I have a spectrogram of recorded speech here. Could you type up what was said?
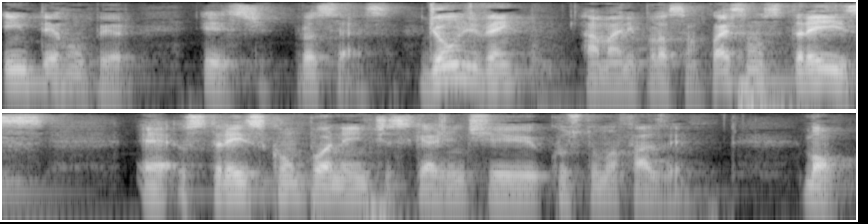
interromper este processo. De onde vem a manipulação? Quais são os três é, os três componentes que a gente costuma fazer. Bom,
